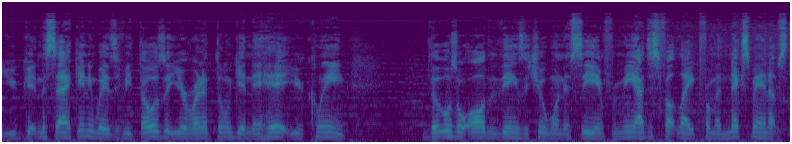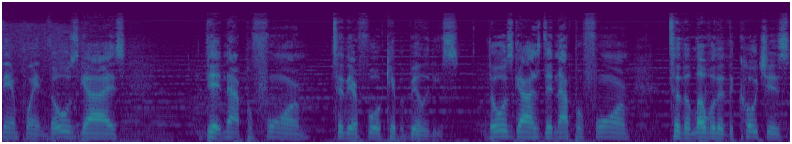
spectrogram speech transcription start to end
you getting the sack anyways. If he throws it, you're running through and getting a hit, you're clean. Those are all the things that you want to see. And for me, I just felt like from a next man up standpoint, those guys did not perform to their full capabilities. Those guys did not perform to the level that the coaches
